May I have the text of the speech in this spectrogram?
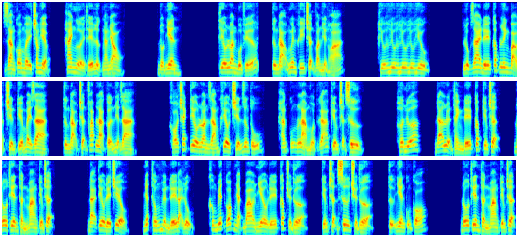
rằng có mấy trăm hiệp, hai người thế lực ngang nhau. Đột nhiên, tiêu loan bốn phía, từng đạo nguyên khí trận văn hiển hóa. Hiu hiu hiu hiu hiu. Lục giai đế cấp linh bảo chiến kiếm bay ra, từng đạo trận pháp lạc ấn hiện ra. Khó trách tiêu loan dám khiêu chiến dương tú, hắn cũng là một gã kiếm trận sư. Hơn nữa, đã luyện thành đế cấp kiếm trận, đô thiên thần mang kiếm trận. Đại tiêu đế triều, nhất thống huyền đế đại lục, không biết góp nhặt bao nhiêu đế cấp truyền thừa kiếm trận sư truyền thừa, tự nhiên cũng có. Đô thiên thần mang kiếm trận,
